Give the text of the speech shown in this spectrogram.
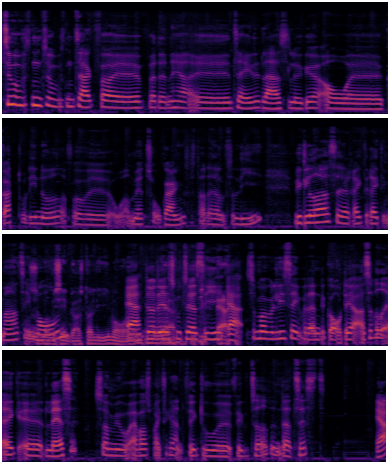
Tusind, tusind tak for, øh, for den her øh, tale, Lars Lykke. Og øh, godt, du lige nåede at få øh, ordet med to gange, så står det altså lige. Vi glæder os øh, rigtig, rigtig meget til i Så må vi morgen. se, om det også står lige i morgen. Ja, det var det, jeg skulle til at sige. Ja. Ja. Ja, så må vi lige se, hvordan det går der. Og så ved jeg ikke, øh, Lasse, som jo er vores praktikant, fik du, øh, fik du taget den der test? Ja.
